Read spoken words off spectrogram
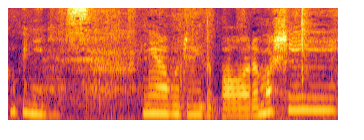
Kubininus. Now we'll do the bottom washi.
